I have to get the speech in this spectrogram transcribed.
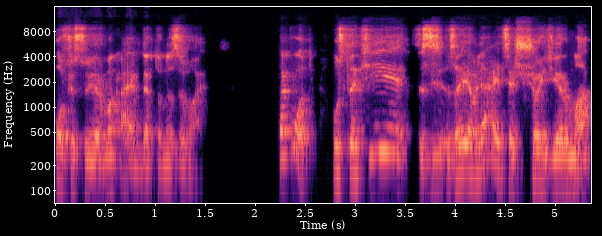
офісу Єрмака, як дехто називає. Так от, у статті заявляється, що Єрмак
